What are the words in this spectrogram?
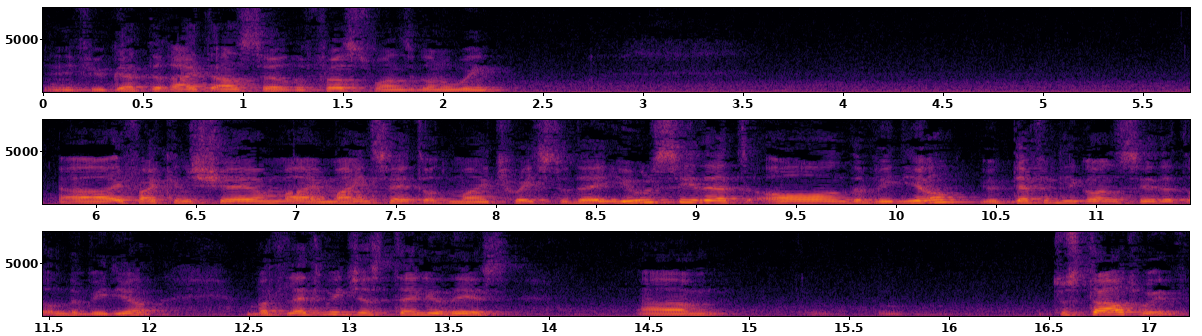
And if you get the right answer, the first one's going to win. uh, if I can share my mindset of my trades today, you'll see that on the video. You're definitely going to see that on the video. But let me just tell you this. Um, to start with,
